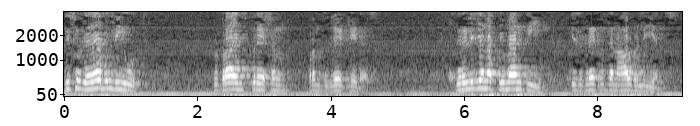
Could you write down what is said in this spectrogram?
This should enable the youth to draw inspiration from the great leaders. The religion of humanity is greater than all religions,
